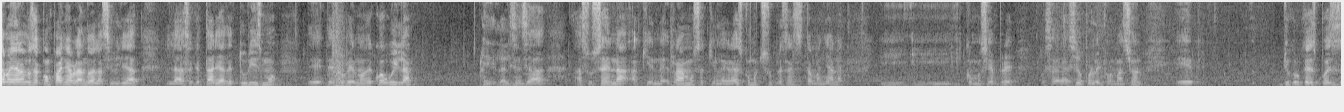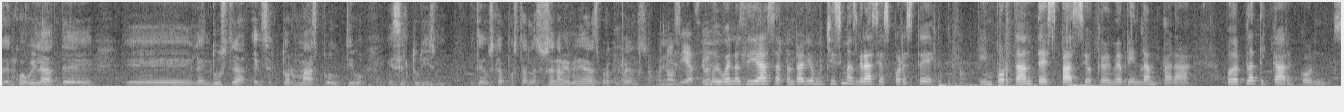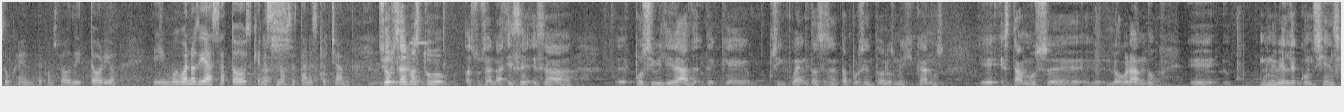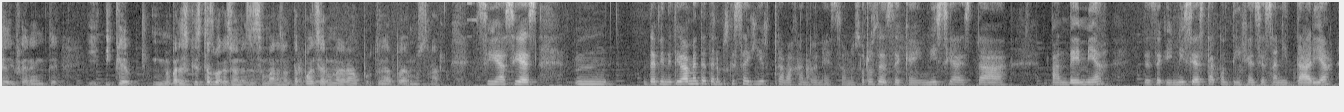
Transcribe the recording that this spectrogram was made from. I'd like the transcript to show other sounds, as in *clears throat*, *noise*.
esta mañana nos acompaña hablando de la civilidad la secretaria de Turismo del gobierno de Coahuila, eh, la licenciada Azucena, a quien Ramos, a quien le agradezco mucho su presencia esta mañana y, como siempre, pues agradecido por la información. Eh, yo creo que después en Coahuila de eh, la industria, el sector más productivo es el turismo y tenemos que apostarle. Susana, bienvenida, gracias por acompañarnos. Buenos días, gracias. Muy buenos días, al contrario, muchísimas gracias por este importante espacio que hoy me brindan para poder platicar con su gente, con su auditorio. Y muy buenos días a todos quienes nos están escuchando. Si observas tú, a Susana, ese, esa eh, posibilidad de que 50, 60% de los mexicanos eh, estamos eh, logrando un nivel de conciencia diferente y, que me parece que estas vacaciones de Semana Santa pueden ser una gran oportunidad para demostrarlo. Sí, así es. Mm, definitivamente tenemos que seguir trabajando en eso. Nosotros desde que inicia esta pandemia, desde que inicia esta contingencia sanitaria,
